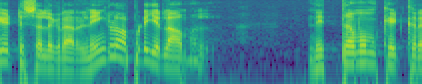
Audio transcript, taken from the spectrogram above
கேட்டு சொல்லுகிறார்கள். நீங்களும் அப்படி இல்லாமல் நித்தமும் கேட்கிற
